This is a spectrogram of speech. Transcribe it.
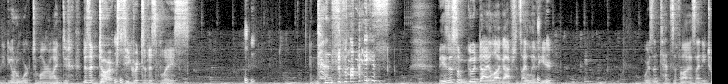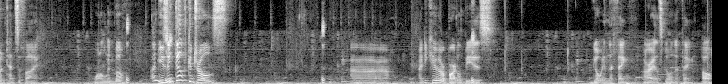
need to go to work tomorrow. I do. There's a dark secret to this place. Intensifies. These are some good dialogue options. I live here. Where's intensifies? I need to intensify. Want a limbo? I'm using tilt controls. Uh, IDK where Bartleby is. Go in the thing. Alright, let's go in the thing. Oh.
